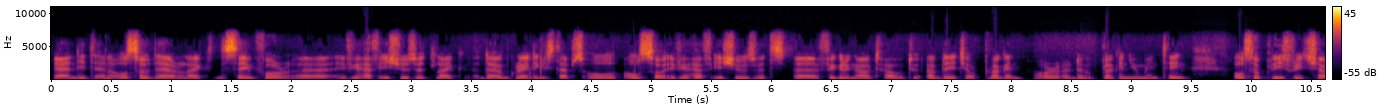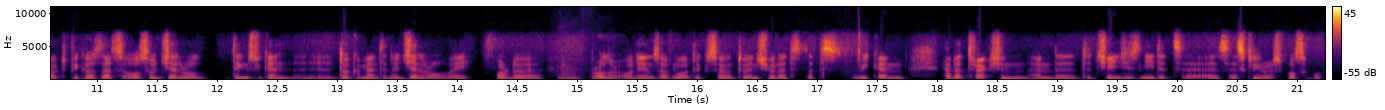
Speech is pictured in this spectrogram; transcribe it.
Yeah, indeed, and also there, like the same for uh, if you have issues with like the upgrading steps. Also, if you have issues with uh, figuring out how to update your plugin or the plugin you maintain, also please reach out because that's also general things you can uh, document in a general way for the mm. broader audience of Mautic. So to ensure that that we can have the traction and the, the changes needed uh, as as clear as possible.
